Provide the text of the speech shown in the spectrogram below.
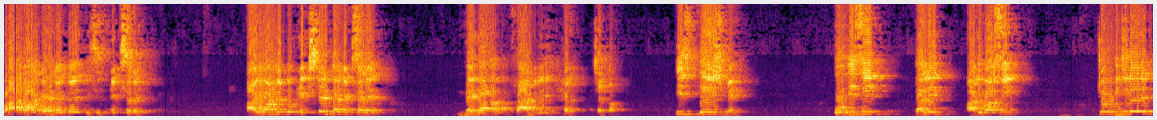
बार बार कह रहे थे this is x-ray I wanted to extend that x-ray mega family health checkup इस देश में ओबीसी दलित, आदिवासी, जो पिछड़े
